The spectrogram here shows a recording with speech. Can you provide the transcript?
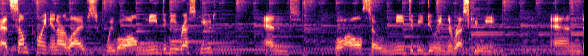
At some point in our lives, we will all need to be rescued, and we'll also need to be doing the rescuing. And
